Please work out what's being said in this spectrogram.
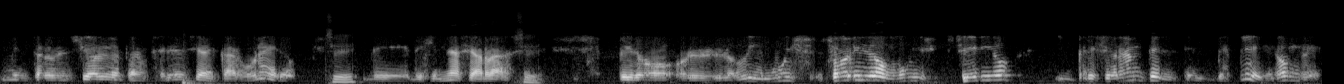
mi intervención en la transferencia de Carbonero de, de Gimnasia Racing. Pero lo vi muy sólido, muy serio, impresionante el, despliegue, ¿no? Hombre,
